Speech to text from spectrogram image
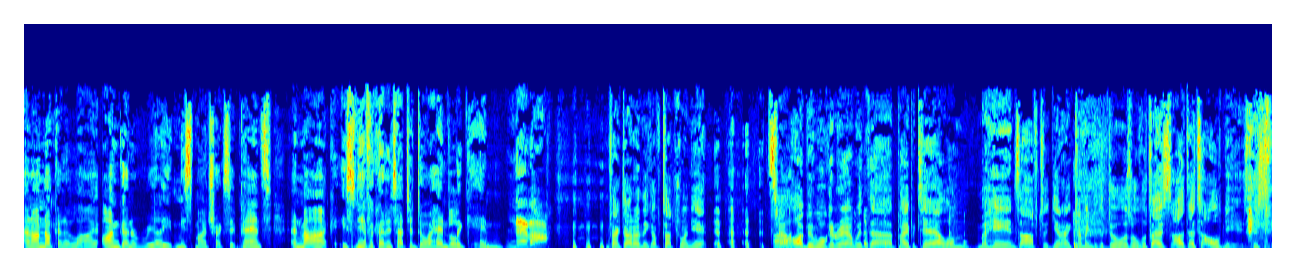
And I'm not going to lie, I'm going to really miss my tracksuit pants. And Mark is never going to touch a door handle again. Never. In fact, I don't think I've touched one yet. That's Uh, I've been walking around with uh, paper towel on my hands after, you know, coming to the doors all the time. That's, oh, that's old news. This,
